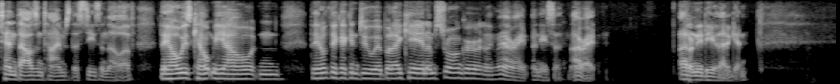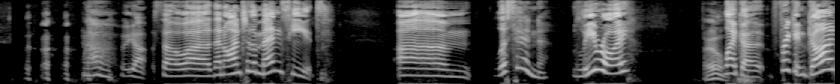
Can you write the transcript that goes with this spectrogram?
10,000 times this season though of they always count me out and they don't think I can do it, but I can. I'm stronger. Like, all right, Anissa. All right. I don't need to hear that again. Yeah. So uh, then on to the men's heat. Um, listen, Leroy, Boom. like a freaking gun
